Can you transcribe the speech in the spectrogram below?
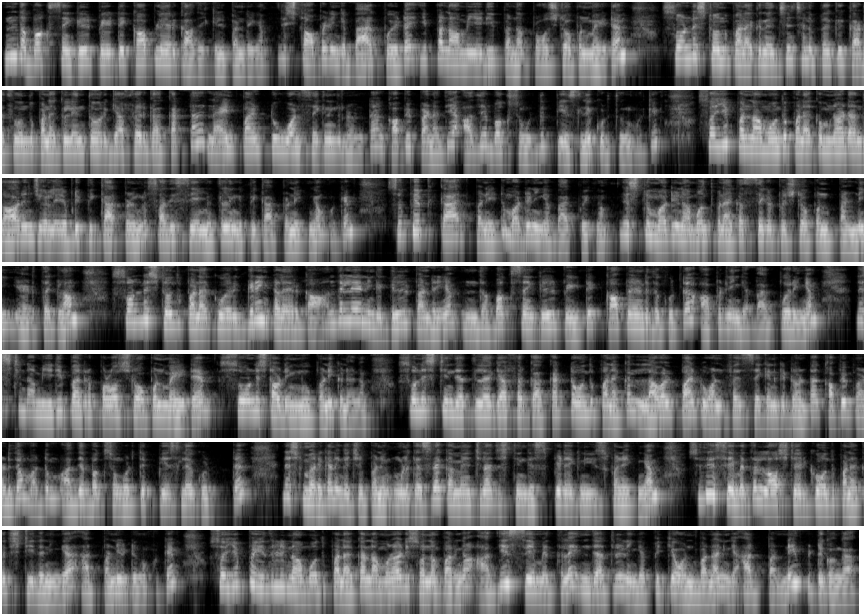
இந்த பாக்ஸை கில் போயிட்டு காப்பில் இருக்க. அதை கில் பண்ணுறீங்க நெக்ஸ்ட் அப்படி நீங்கள் பேக் போயிட்டு இப்போ நாம் எடிட் பண்ண ப்ராஜெக்ட் ஓப்பன் பண்ணிட்டேன். ஸோ நெக்ஸ்ட் வந்து பண்ணக்கு இந்த சின்ன சின்ன பேருக்கு அடுத்து வந்து பண்ணக்கு லென்த் ஒரு கேப் இருக்கா. கரெக்டாக nine point two one second copy பண்ணதே அதே பாக்ஸ் வந்து பிஎஸ்லேயே கொடுத்துருங்க ஓகே ஸோ இப்போ நாம் வந்து பண்ணக்கு முன்னாடி அந்த ஆரஞ்சு கலர் எப்படி பிக் ஆட் பண்ணுங்களோ அதே சேம் இடத்துல நீங்கள் பிக் ஆட் பண்ணிக்கோங்க ஓகே ஸோ இப்போ பிக் ஆட் பண்ணிவிட்டு மறுபடியும் நீங்கள் பேக் போய்க்கலாம். நெக்ஸ்ட் மறுபடியும் நம்ம வந்து பண்ணாக்க செகண்ட் பிஸ்ட் ஓப்பன் பண்ணி எடுத்துக்கலாம். ஸோ நெக்ஸ்ட் வந்து பண்ணாக்க ஒரு கிரீன் கலர் இருக்கா. அதில் நீங்கள் கில் பண்ணுறீங்க இந்த பக்ஸை கில் போயிட்டு காப்பி எடுத்து கொடுத்து அப்படி நீங்கள் பேக் போகிறீங்க நெக்ஸ்ட் நம்ம இது பண்ணுற ப்ராஜெக்ட் ஓப்பன் பண்ணிவிட்டு ஸோ நெக்ஸ்ட் அப்படிங்க மூவ் பண்ணிக்கணுங்க. ஸோ நெக்ஸ்ட் இந்த இடத்துல கேப் இருக்கா? கரெக்டாக வந்து பண்ணாக்க eleven point one five second கிட்ட வந்துட்டா காப்பி பண்ணிடுது மட்டும் அதே பக்ஸும் கொடுத்து பீஸ்லேயே கொடுத்து நெக்ஸ்ட் மாதிரிக்கா நீங்கள் செக் பண்ணி உங்களுக்கு உங்களுக்கு எக்ஸ்ட்ரா கம்மியாச்சுன்னா ஜஸ்ட் நீங்கள் ஸ்பீட் யூஸ் பண்ணிக்கோங்க. ஸோ இதே சேம் மெத்தட் லாஸ்ட் வரைக்கும் வந்து பண்ணாக்க ஜஸ்ட் இதை நீங்கள் ஆட் பண்ணி விட்டுங்க ஓகே ஸோ இப்போ இதுலேயும் நாம் வந்து பண்ணாக்க நான் முன்னாடி சொன்ன பாருங்கள் அதே சேம் இந்த இடத்துல நீங்கள் பிக்கை ஒன் பண்ணால் நீங்கள் ஆட் பண்ணி விட்டுக்கோங்க.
